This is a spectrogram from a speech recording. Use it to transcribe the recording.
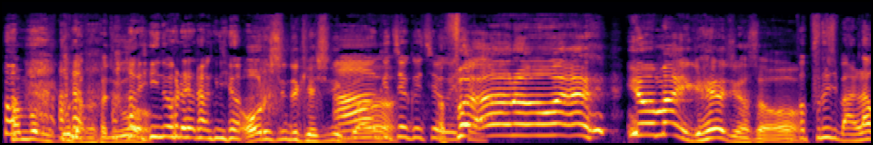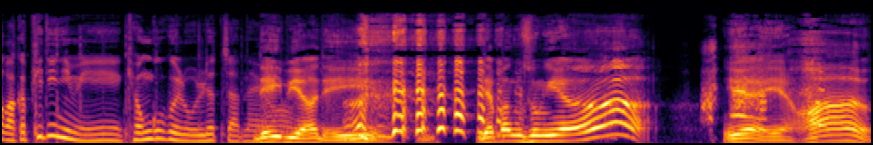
한복 입고 나가가지고. 이 노래랑요. 어르신들 계시니까. 아, 그쵸, 그쵸, 그쵸. Far away, you're mine. 이게 해야지 가서. 오빠 부르지 말라고 아까 PD님이 경곡을 올렸잖아요. 네이비야, 네이. 내 방송이야. 예, 예. 아,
